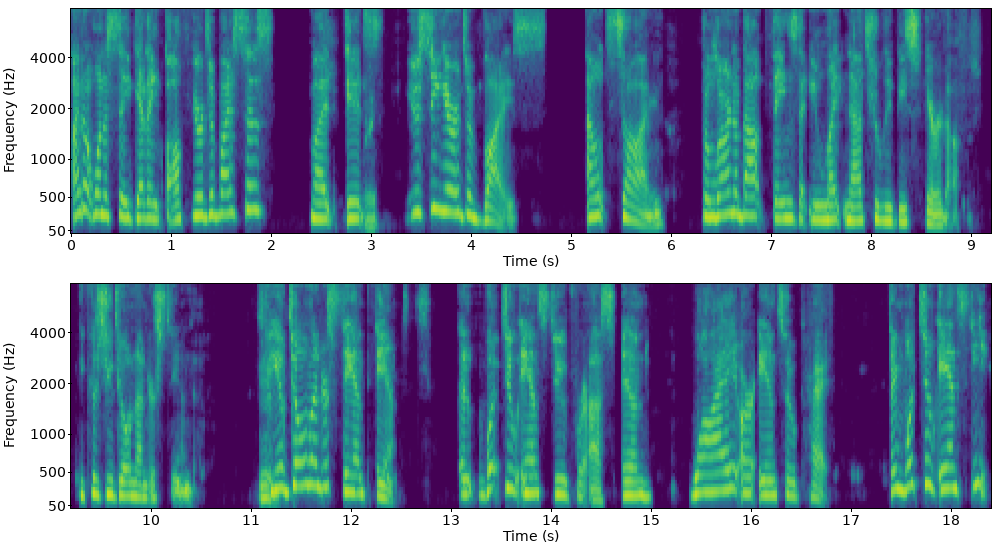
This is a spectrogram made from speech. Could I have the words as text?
I don't want to say getting off your devices, but it's right. using your device outside to learn about things that you might naturally be scared of because you don't understand it. So mm. you don't understand ants and what do ants do for us and why are ants okay? And what do ants eat?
